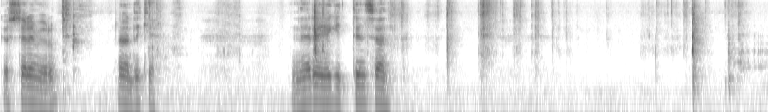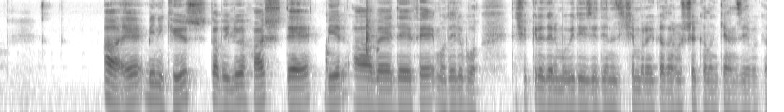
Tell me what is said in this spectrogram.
Gösteremiyorum. Nerede ki? Nereye gittin sen? AE 1200 WHD 1 AVDF modeli bu. Teşekkür ederim bu videoyu izlediğiniz için. Buraya kadar hoşçakalın. Kendinize iyi bakın.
